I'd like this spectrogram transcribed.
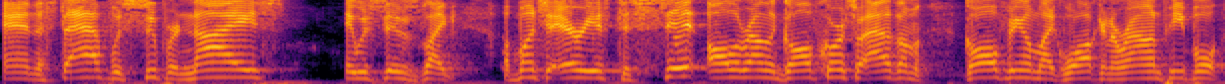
and the staff was super nice. It was it was like a bunch of areas to sit all around the golf course. So as I'm golfing, I'm like walking around people.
